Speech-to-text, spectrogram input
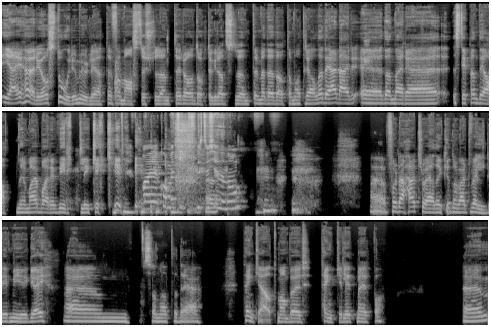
jeg hører jo store muligheter for masterstudenter og doktorgradsstudenter med det datamaterialet. Det er der eh, den derre eh, stipendiaten i meg bare virkelig kicker. Kom med tips hvis du kjenner noen. Eh, for det her tror jeg det kunne vært veldig mye gøy. Um, sånn at det tenker jeg at man bør tenke litt mer på. Um,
